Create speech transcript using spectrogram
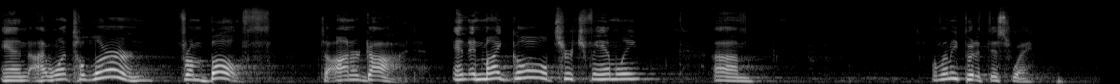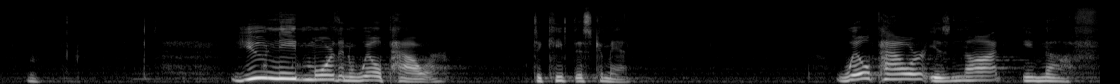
And I want to learn from both to honor God. And, and my goal, church family, um, well, let me put it this way you need more than willpower to keep this command. Willpower is not enough.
